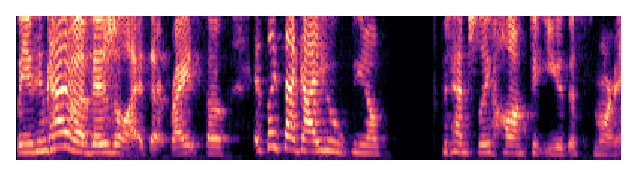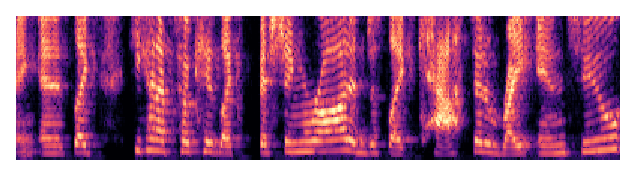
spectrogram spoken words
but you can kind of visualize it, right? So it's like that guy who, you know, potentially honked at you this morning. And it's like he kind of took his like fishing rod and just like cast it right into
